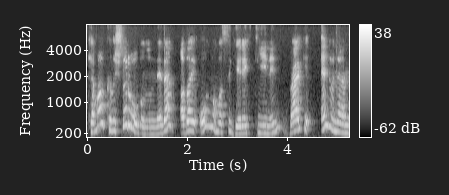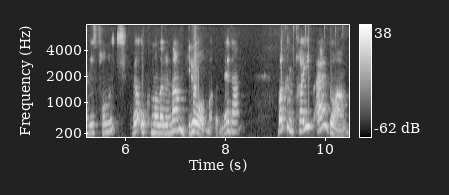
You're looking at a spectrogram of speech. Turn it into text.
Kemal Kılıçdaroğlu'nun neden aday olmaması gerektiğinin belki en önemli sonuç ve okumalarından biri olmalı. Neden? Bakın Tayyip Erdoğan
